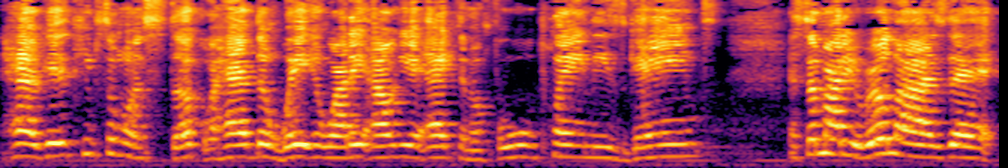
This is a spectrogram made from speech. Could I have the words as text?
Have get, keep someone stuck or have them waiting while they out here acting a fool playing these games. And somebody realized that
